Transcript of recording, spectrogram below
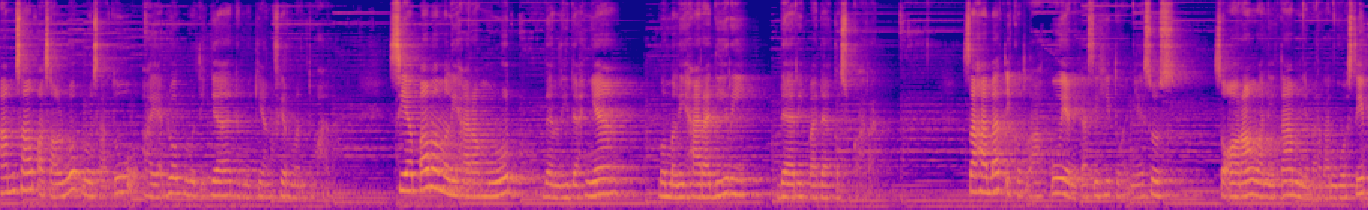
Amsal pasal 21 ayat 23 demikian firman Tuhan. Siapa memelihara mulut dan lidahnya memelihara diri daripada kesukaran. Sahabat ikutlah aku yang dikasihi Tuhan Yesus. Seorang wanita menyebarkan gosip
